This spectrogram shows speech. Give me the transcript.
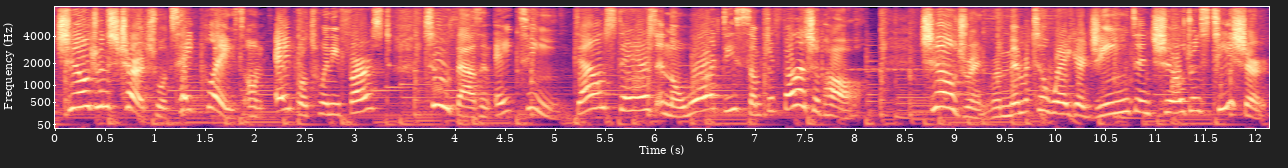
Children's Church will take place on April 21st, 2018, downstairs in the Ward D. Sumter Fellowship Hall. Children, remember to wear your jeans and children's t shirt.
